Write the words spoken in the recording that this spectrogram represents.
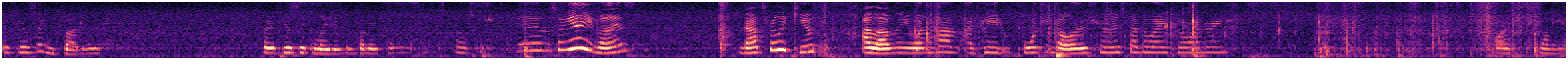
It feels like butter. But it feels like lighter than butter, if that makes sense. And so yeah, you guys. That's really cute. I love the new one from. I paid $14 for this, by the way, if you're wondering. Or 20.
